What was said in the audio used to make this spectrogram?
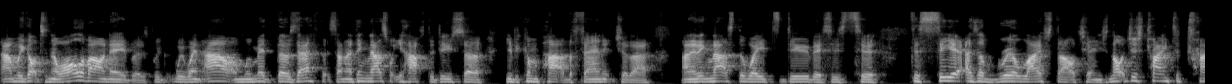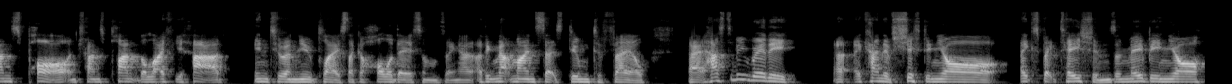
And we got to know all of our neighbors. We, we went out and we made those efforts. And I think that's what you have to do. So you become part of the furniture there. And I think that's the way to do this is to to see it as a real lifestyle change, not just trying to transport and transplant the life you had into a new place, like a holiday or something. I, I think that mindset's doomed to fail. Uh, it has to be really a, a kind of shift in your expectations and maybe in your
